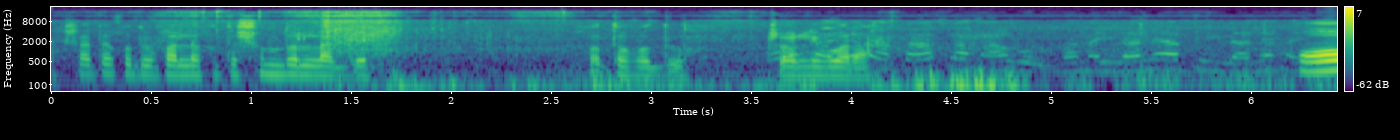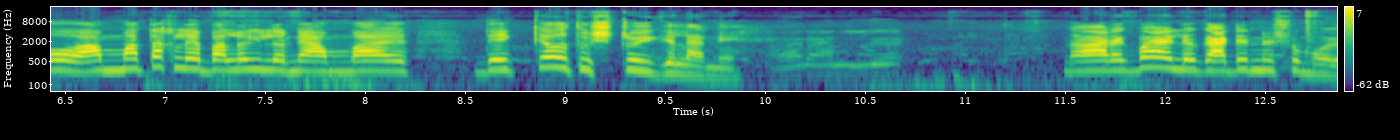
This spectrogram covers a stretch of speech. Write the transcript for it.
একসাথে কদু পারলে কত সুন্দর লাগে। কত কদু, ট্রলি ভরা। ও, আম্মা থাকলে ভালো হইল না, আম্মা দেখকেও তুষ্ট হয়ে গেলানে। না, আরেকবার আইলো গার্ডেনের সময়।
